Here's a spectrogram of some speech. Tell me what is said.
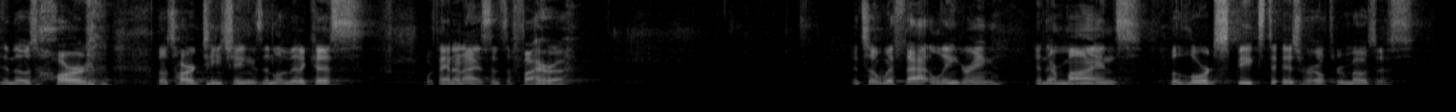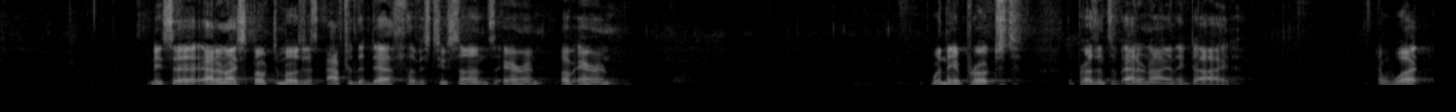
and those hard, those hard teachings in Leviticus with Ananias and Sapphira. And so, with that lingering in their minds, the Lord speaks to Israel through Moses. And he said, Adonai spoke to Moses after the death of his two sons, Aaron, of Aaron. When they approached the presence of Adonai and they died. And what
